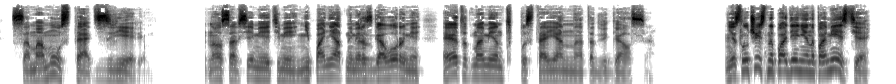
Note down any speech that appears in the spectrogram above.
— самому стать зверем. Но со всеми этими непонятными разговорами этот момент постоянно отодвигался. Не случись нападение на поместье,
